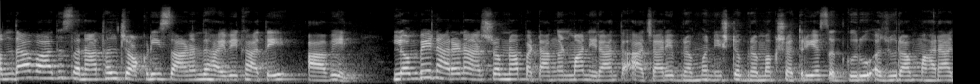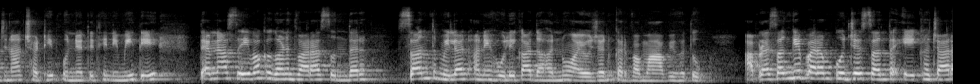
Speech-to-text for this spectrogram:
અમદાવાદ અમદાવાદ સનાથલ ચોકડી સાણંદ હાઈવે ખાતે આવેલ લંબે નારાયણ આશ્રમના પટાંગણમાં નિરાંત આચાર્ય બ્રહ્મનિષ્ઠ બ્રહ્મ ક્ષત્રિય સદગુરુ અજુરામ મહારાજના છઠ્ઠી પુણ્યતિથિ નિમિત્તે તેમના સેવકગણ દ્વારા સુંદર સંત મિલન અને હોલિકા દહનનું આયોજન કરવામાં આવ્યું હતું. આ પ્રસંગે પરમ પૂજ્ય સંત એક હજાર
